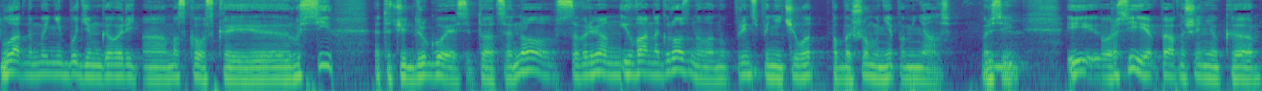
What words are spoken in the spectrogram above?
ну ладно, мы не будем говорить о московской Руси, это чуть другая ситуация, но со времен Ивана Грозного, ну, в принципе, ничего по большому не поменялось в России. Mm-hmm. И Россия по отношению к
